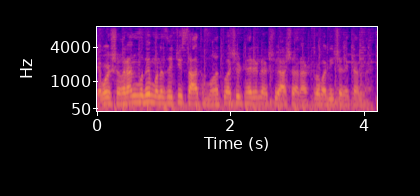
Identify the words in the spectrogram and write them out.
त्यामुळे शहरांमध्ये मनसेची साथ महत्वाची ठरेल अशी आशा राष्ट्रवादीच्या नेत्यांना आहे.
